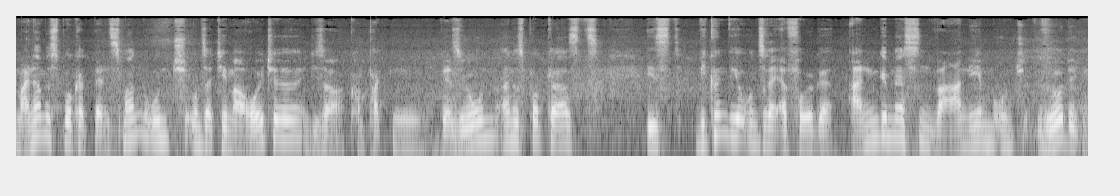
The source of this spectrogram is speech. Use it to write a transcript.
Mein Name ist Burkhard Benzmann und unser Thema heute in dieser kompakten Version eines Podcasts ist, wie können wir unsere Erfolge angemessen wahrnehmen und würdigen.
